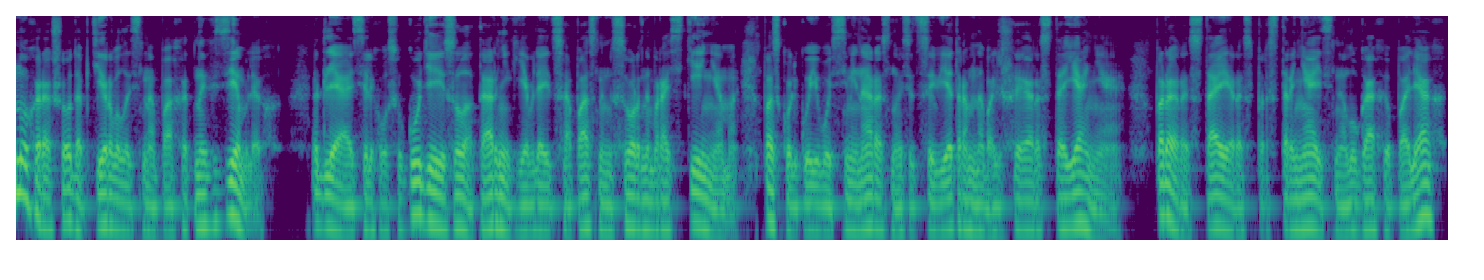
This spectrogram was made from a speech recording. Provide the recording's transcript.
но хорошо адаптировалась на пахотных землях. Для сельхозугодий золотарник является опасным сорным растением, поскольку его семена разносятся ветром на большие расстояния. Прорастая и распространяясь на лугах и полях,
